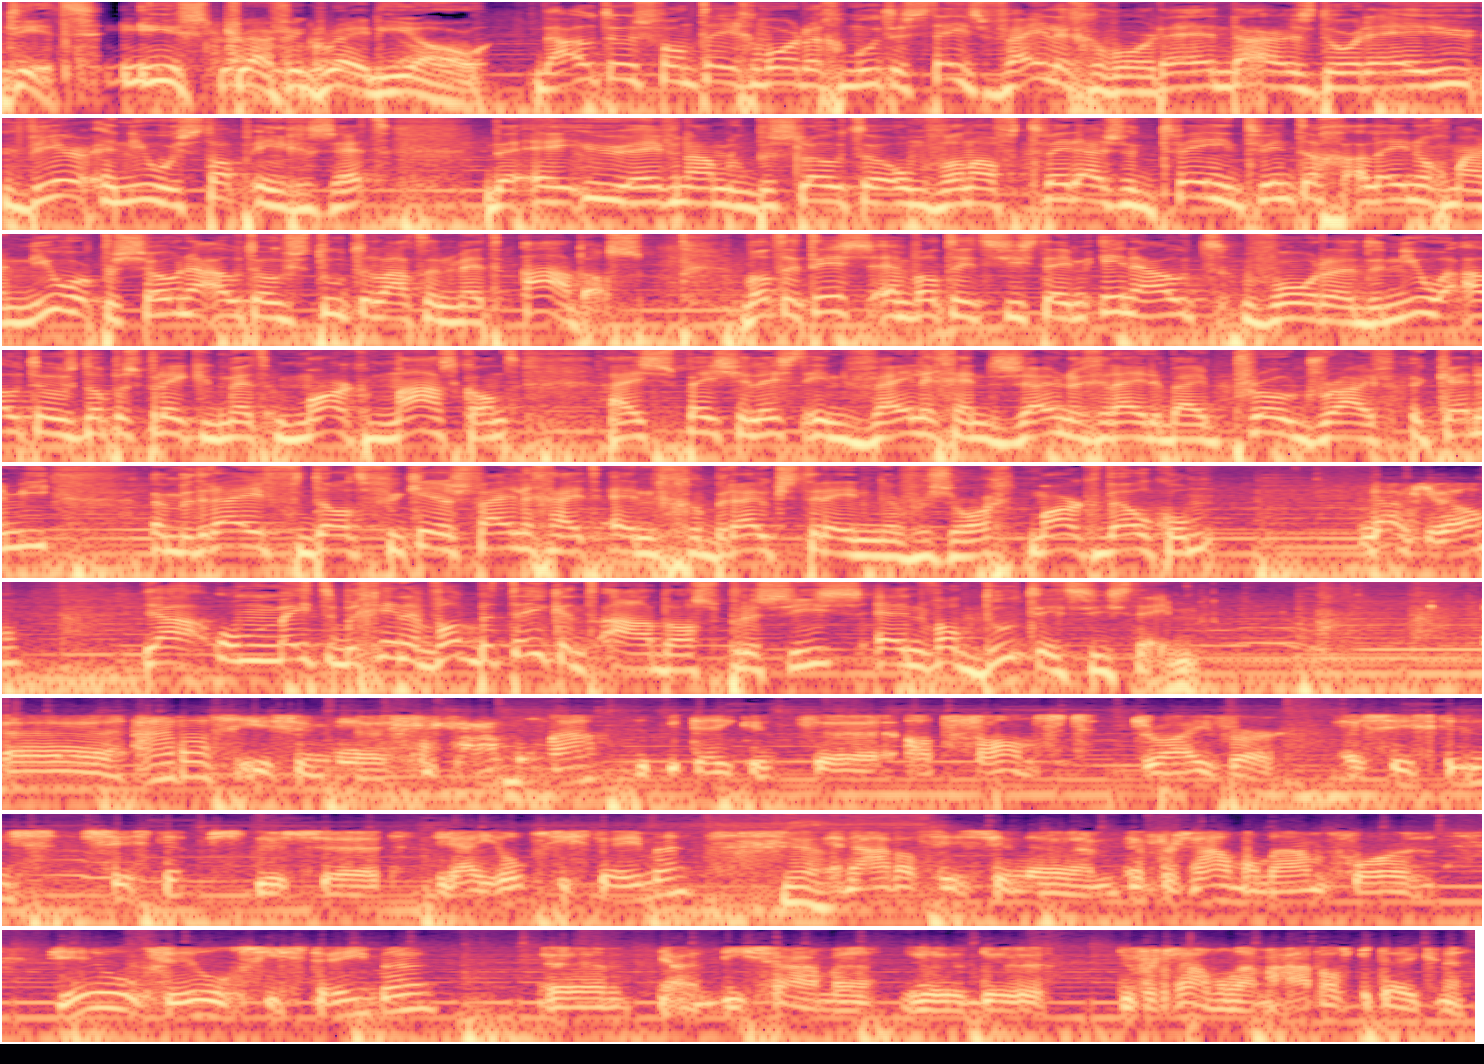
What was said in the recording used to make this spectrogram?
Dit is Traffic Radio. De auto's van tegenwoordig moeten steeds veiliger worden en daar is door de EU weer een nieuwe stap in gezet. De EU heeft namelijk besloten om vanaf 2022 alleen nog maar nieuwe personenauto's toe te laten met ADAS. Wat het is en wat dit systeem inhoudt voor eh, de nieuwe auto's, dat bespreek ik met Mark Maaskant. Hij is specialist in veilig en zuinig rijden bij ProDrive Academy, een bedrijf dat verkeersveiligheid en gebruikstrainingen verzorgt. Mark, welkom. Dankjewel. Ja, om mee te beginnen, wat betekent ADAS precies en wat doet dit systeem? Uh, ADAS is een uh, verzamelnaam. Dat betekent uh, Advanced Driver Assistance Systems, dus rijhulpsystemen. Ja. En ADAS is een, een, verzamelnaam voor heel veel systemen ja, die samen de, de, de verzamelnaam ADAS betekenen.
